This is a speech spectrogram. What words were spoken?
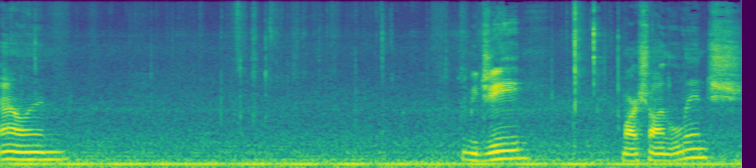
Allen. Jimmy G. Marshawn Lynch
